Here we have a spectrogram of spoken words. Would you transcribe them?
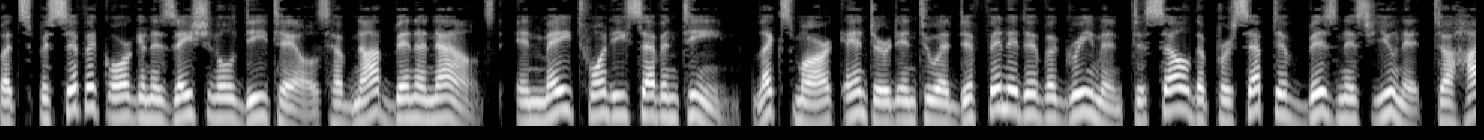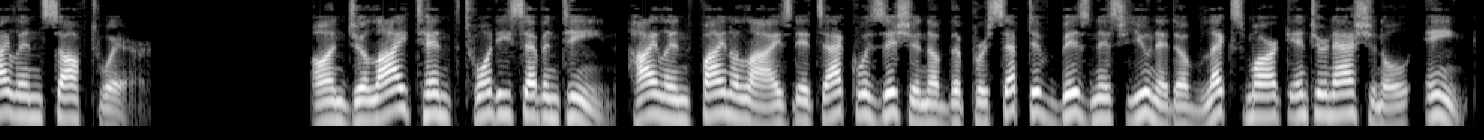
but specific organizational details have not been announced. In May 2017, Lexmark entered into a definitive agreement to sell the Perceptive business unit to Hyland Software. On July 10, 2017, Hyland finalized its acquisition of the Perceptive business unit of Lexmark International, Inc.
